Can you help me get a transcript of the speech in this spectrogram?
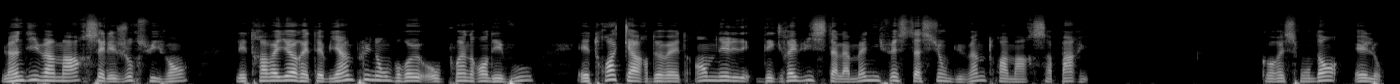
Lundi 20 mars et les jours suivants, les travailleurs étaient bien plus nombreux au point de rendez-vous et trois quarts devaient emmener des grévistes à la manifestation du 23 mars à Paris. Correspondant Hello.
